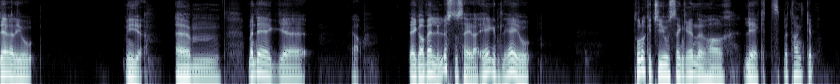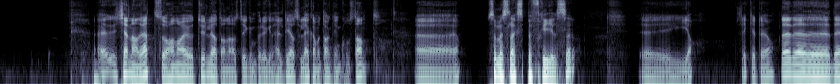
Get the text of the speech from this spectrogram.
der er det jo mye. Um, men det jeg Ja. Det jeg har veldig lyst til å si da, egentlig, er jo Tror dere ikke Jostein Grinaug har lekt med tanken? Kjenner han rett, så han har jo tydelig at han har styggen på ryggen hele tida, så leker han med tanken konstant. Uh, ja. Som en slags befrielse? Uh, ja. Sikkert det, ja. Det, det, det,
